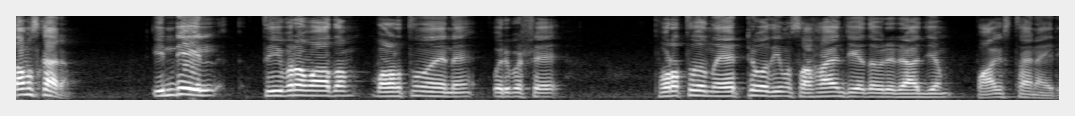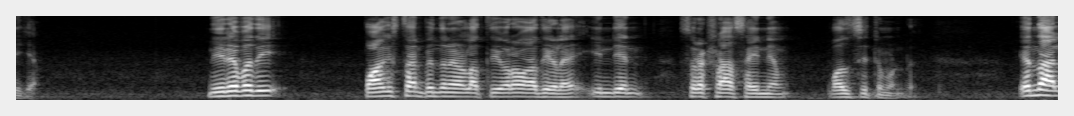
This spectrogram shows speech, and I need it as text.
നമസ്കാരം. ഇന്ത്യയിൽ തീവ്രവാദം വളർത്തുന്നതിന് ഒരുപക്ഷെ പുറത്തു നിന്ന് ഏറ്റവും അധികം സഹായം ചെയ്ത ഒരു രാജ്യം പാകിസ്ഥാനായിരിക്കാം. നിരവധി പാകിസ്ഥാൻ പിന്തുണയുള്ള തീവ്രവാദികളെ ഇന്ത്യൻ സുരക്ഷാ സൈന്യം വധിച്ചിട്ടുമുണ്ട്. എന്നാൽ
